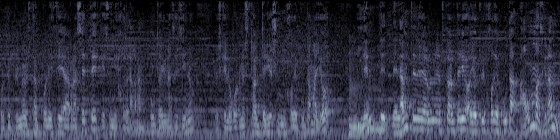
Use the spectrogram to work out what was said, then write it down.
Porque primero está el policía Rasete, que es un hijo de la gran puta y un asesino, pero es que luego Ernesto Alterio es un hijo de puta mayor. Y de- de- delante de Ernesto Alterio hay otro hijo de puta aún más grande.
